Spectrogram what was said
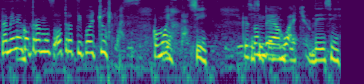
También encontramos otro tipo de chuspas, como Ya, estas. Sí. Que son de aguayo. De, sí.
